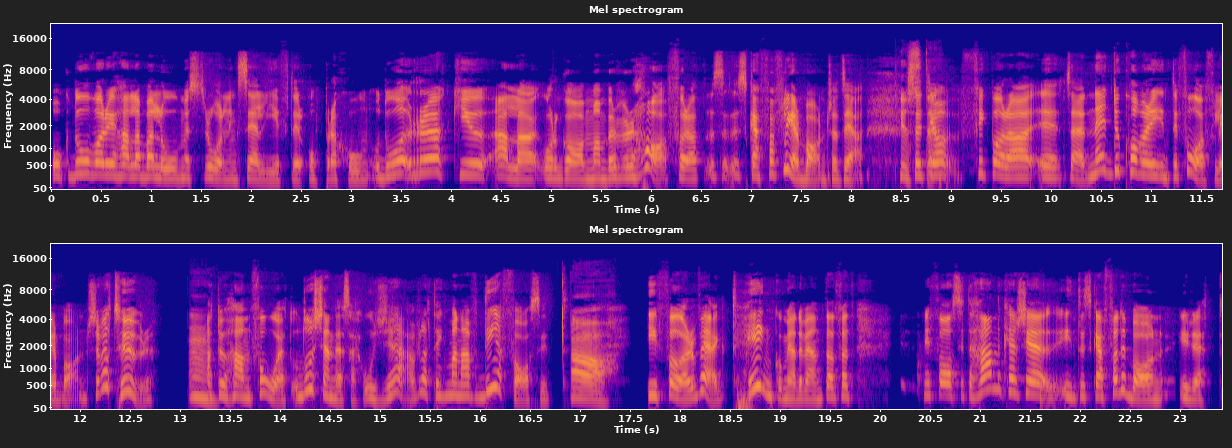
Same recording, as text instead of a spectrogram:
Och då var det ju halabaloo med strålning, cellgifter, operation och då rök ju alla organ man behöver ha för att skaffa fler barn så att säga. Just så att jag fick bara eh, så här, nej du kommer inte få fler barn. Så det var tur Mm. att du hann få ett och då kände jag så här, åh jävlar, tänk man haft det facit Ja. i förväg. Tänk om jag hade väntat för att med facit i hand kanske jag inte skaffade barn i rätt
